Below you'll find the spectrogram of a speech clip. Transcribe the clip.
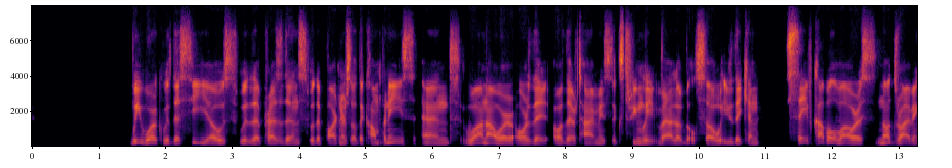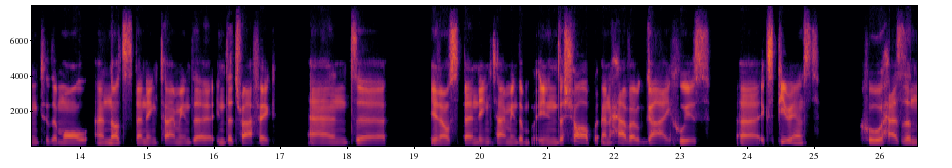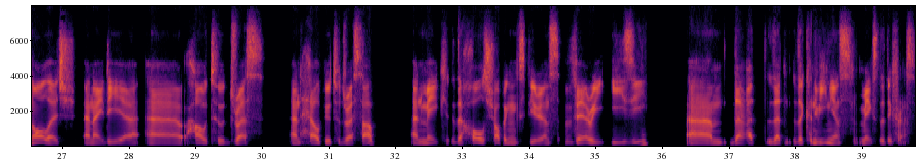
We work with the CEOs, with the presidents, with the partners of the companies, and one hour or the or their time is extremely valuable. So if they can save couple of hours not driving to the mall and not spending time in the in the traffic and uh, you know spending time in the in the shop and have a guy who is uh, experienced who has the knowledge and idea uh, how to dress and help you to dress up and make the whole shopping experience very easy um, that that the convenience makes the difference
